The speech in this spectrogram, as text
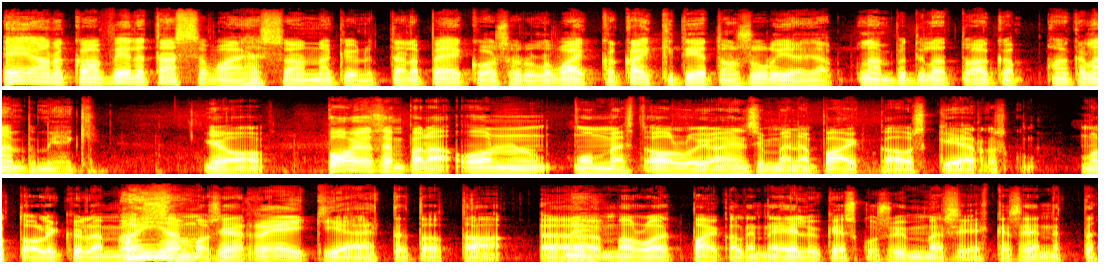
ei ainakaan vielä tässä vaiheessa on näkynyt täällä PK-seudulla, vaikka kaikki tiet on sulja ja lämpötilat on aika, aika lämpimiäkin. Joo, pohjoisempana on mun mielestä ollut jo ensimmäinen paikkauskierros, mutta oli kyllä myös semmoisia reikiä, että tota, niin. mä luulen, että paikallinen elykeskus ymmärsi ehkä sen, että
